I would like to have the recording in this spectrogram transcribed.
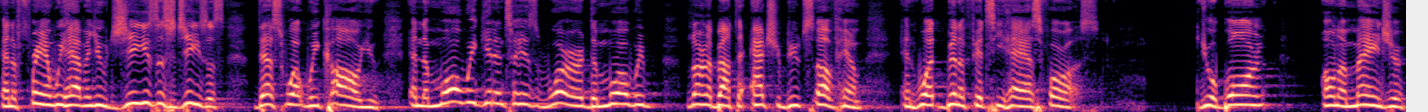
and a friend we have in you, Jesus, Jesus, that's what we call you. And the more we get into his word, the more we learn about the attributes of him and what benefits he has for us. You were born on a manger,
